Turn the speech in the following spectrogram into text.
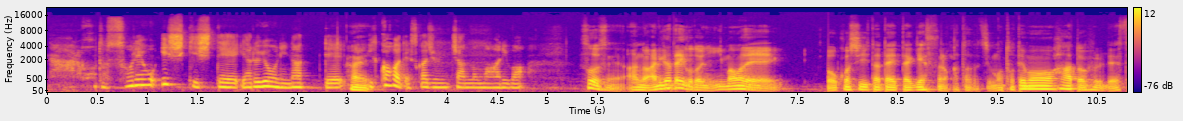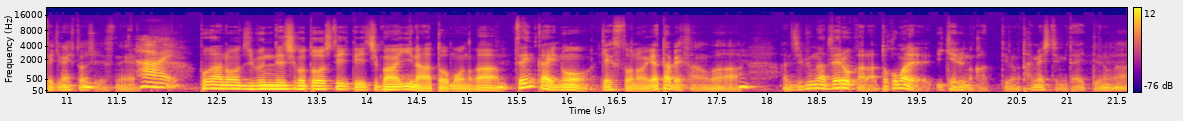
なるほど。それを意識してやるようになって、はい。いかがですか、純ちゃんの周りは。そうですね、あの、ありがたいことに今までお越しいただいたゲストの方たちもとてもハートフルで素敵な人たちですね。はい。僕はあの自分で仕事をしていて一番いいなと思うのが、前回のゲストの矢田部さんは、自分がゼロからどこまでいけるのかっていうのを試してみたいっていうのが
